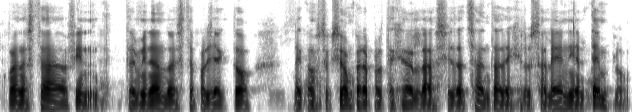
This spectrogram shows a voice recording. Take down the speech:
cuando está terminando este proyecto de construcción para proteger la ciudad santa de Jerusalén y el templo.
